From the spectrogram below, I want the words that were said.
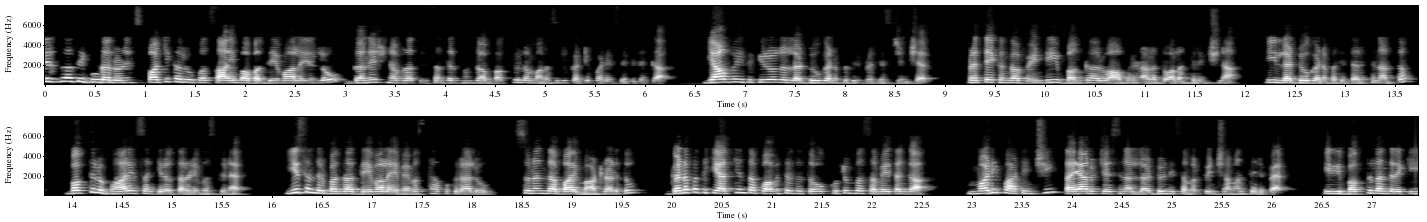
పిర్జాదిగూడలోని స్ఫటిక రూప సాయిబాబా దేవాలయంలో గణేష్ నవరాత్రి సందర్భంగా భక్తుల మనసులు కట్టిపడేసే విధంగా యాభై ఐదు కిలోల లడ్డూ గణపతిని ప్రతిష్ఠించారు. ప్రత్యేకంగా వెండి బంగారు ఆభరణాలతో అలంకరించిన ఈ లడ్డూ గణపతి దర్శనార్థం భక్తులు భారీ సంఖ్యలో తరలివస్తున్నారు. ఈ సందర్భంగా దేవాలయ వ్యవస్థాపకురాలు సునందాబాయ్ మాట్లాడుతూ గణపతికి అత్యంత పవిత్రతతో కుటుంబ సమేతంగా మడి పాటించి తయారు చేసిన లడ్డూని సమర్పించామని తెలిపారు. ఇది భక్తులందరికీ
